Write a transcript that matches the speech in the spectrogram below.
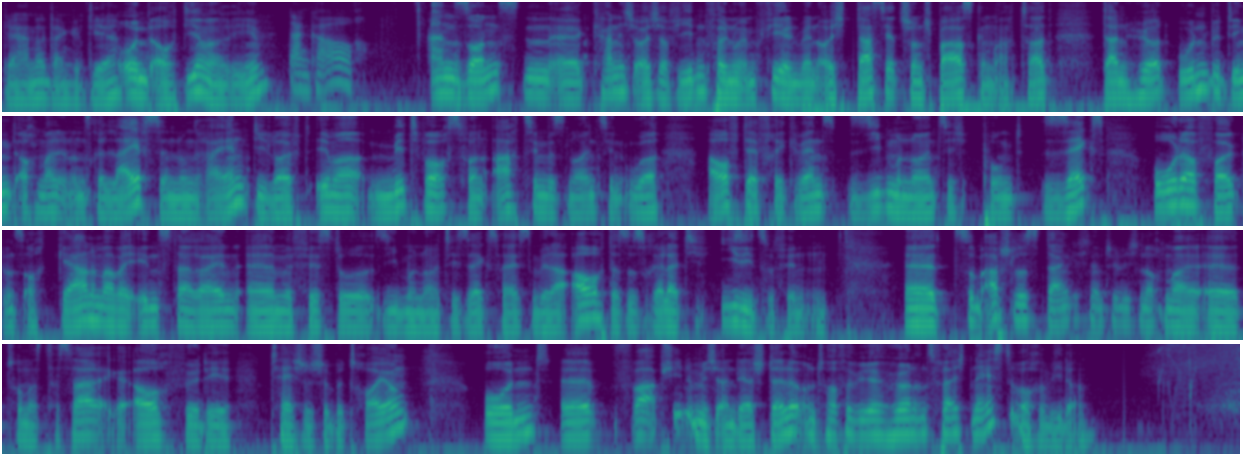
Gerne, danke dir. und auch dir Marie. Danke auch. Ansonsten äh, kann ich euch auf jeden Fall nur empfehlen, wenn euch das jetzt schon Spaß gemacht hat, dann hört unbedingt auch mal in unsere Live-Sendung rein. Die läuft immer mittwochs von 18 bis 19 Uhr auf der Frequenz 97.6 oder folgt uns auch gerne mal bei Insta rein. Äh, Mephisto976 heißen wir da auch. Das ist relativ easy zu finden. Äh, zum Abschluss danke ich natürlich nochmal äh, Thomas Tassarek auch für die technische Betreuung und äh, verabschiede mich an der Stelle und hoffe, wir hören uns vielleicht nächste Woche wieder.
